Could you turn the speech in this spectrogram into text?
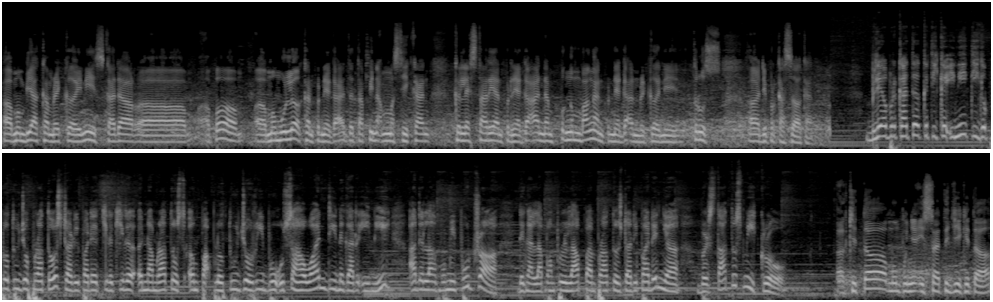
uh, membiarkan mereka ini sekadar uh, apa uh, memulakan perniagaan tetapi nak memastikan kelestarian perniagaan dan pengembangan perniagaan mereka ini terus uh, diperkasakan. Beliau berkata ketika ini 37% daripada kira-kira 647 ribu usahawan di negara ini adalah bumi putra dengan 88% daripadanya berstatus mikro. Uh, kita mempunyai strategi kita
